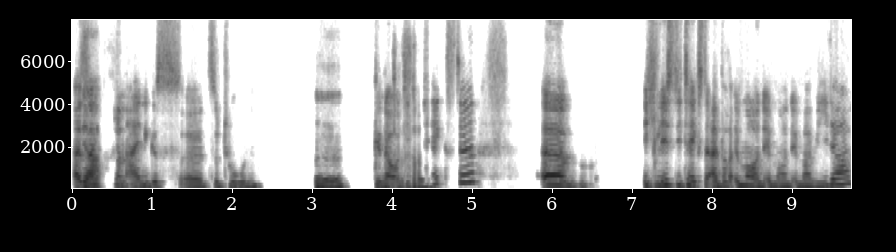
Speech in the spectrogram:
Also ja. schon einiges äh, zu tun. Mhm. Genau, und die Texte, äh, ich lese die Texte einfach immer und immer und immer wieder.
